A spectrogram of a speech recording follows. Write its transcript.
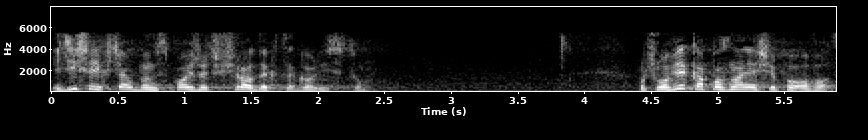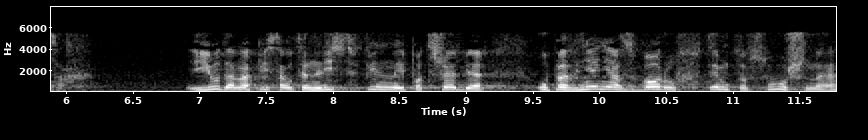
I dzisiaj chciałbym spojrzeć w środek tego listu. Bo człowieka poznaje się po owocach. I Juda napisał ten list w pilnej potrzebie upewnienia zborów w tym, co słuszne,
